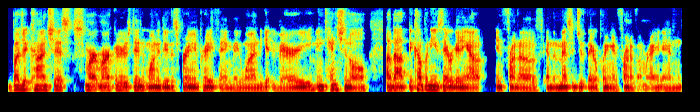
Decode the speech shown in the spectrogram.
budget conscious smart marketers didn't want to do the spray and pray thing. They wanted to get very intentional about the companies they were getting out in front of and the message that they were putting in front of them right? And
